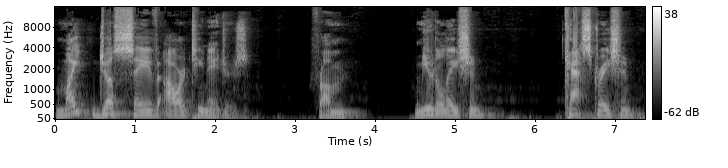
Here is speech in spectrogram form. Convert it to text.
might just save our teenagers from mutilation, castration.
